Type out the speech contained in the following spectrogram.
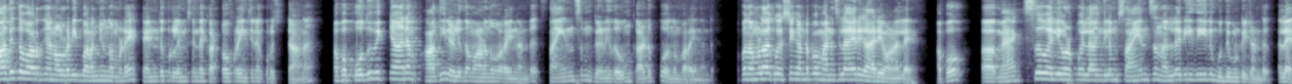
ആദ്യത്തെ വാർത്ത ഞാൻ ഓൾറെഡി പറഞ്ഞു നമ്മുടെ 10th പ്രിലിംസിന്റെ കട്ട് ഓഫ് റേഞ്ചിനെ കുറിച്ചിട്ടാണ്. അപ്പോൾ പൊതുവിജ്ഞാനം അതിലളിതമാണെന്ന് പറയുന്നുണ്ട്. സയൻസും ഗണിതവും കടുപ്പം എന്നും പറയുന്നുണ്ട്. അപ്പോൾ നമ്മൾ ആ ക്വസ്റ്റ്യൻ കണ്ടപ്പോൾ മനസ്സിലായ ഒരു കാര്യമാണ് അല്ലേ? അപ്പോൾ മാത്സ് വലിയ കുഴപ്പമില്ലെങ്കിലും സയൻസ് നല്ല രീതിയിൽ ബുദ്ധിമുട്ടിയിട്ടുണ്ട് അല്ലേ?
